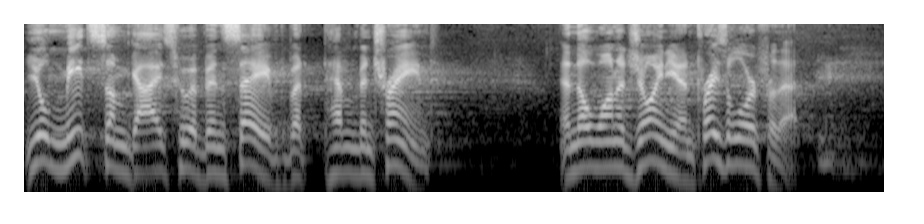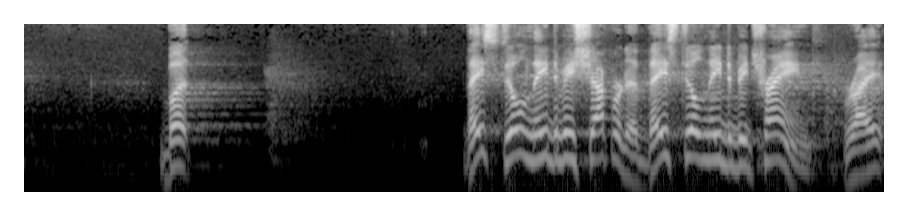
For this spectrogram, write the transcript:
you'll meet some guys who have been saved but haven't been trained. And they'll want to join you, and praise the Lord for that. But they still need to be shepherded, they still need to be trained, right?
